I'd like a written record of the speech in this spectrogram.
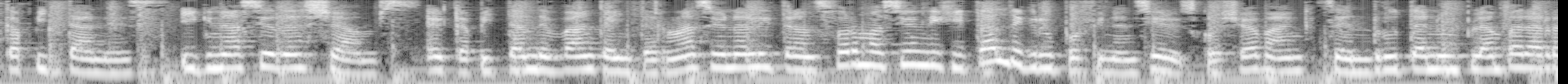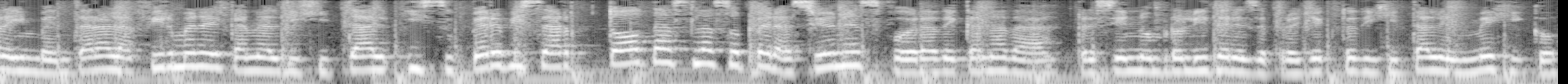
Capitanes. Ignacio Deschamps, el capitán de Banca Internacional y Transformación Digital de Grupo Financiero Scotiabank, se enruta en un plan para reinventar a la firma en el canal digital y supervisar todas las operaciones fuera de Canadá. Recién nombró líderes de proyecto digital en México,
